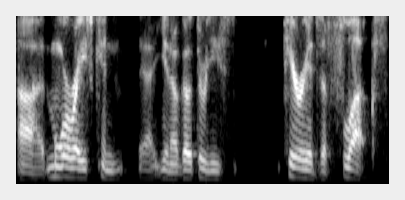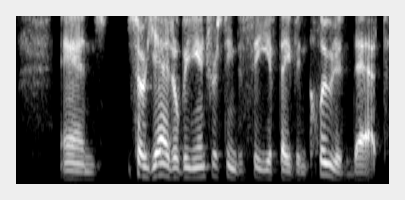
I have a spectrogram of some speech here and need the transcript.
uh, mores can uh, you know go through these periods of flux, and so yeah, it'll be interesting to see if they've included that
